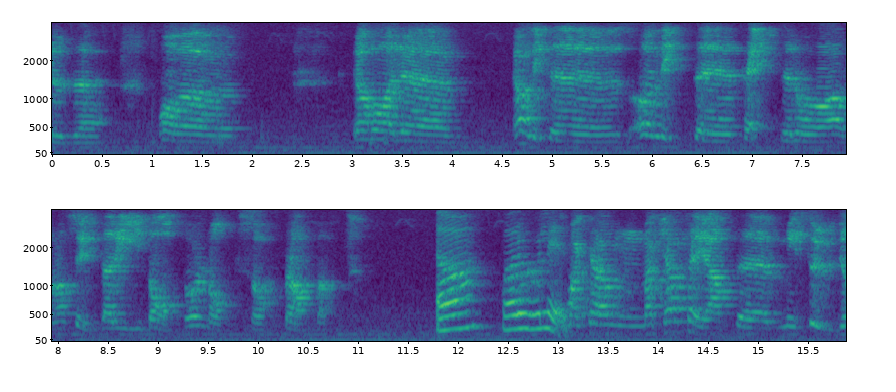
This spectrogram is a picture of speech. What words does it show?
nu. Uh, och jag har eh, ja, lite, och lite effekter och andra syntar i datorn också blandat. Ja, Vad roligt. Man kan, man kan säga att eh, min studio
